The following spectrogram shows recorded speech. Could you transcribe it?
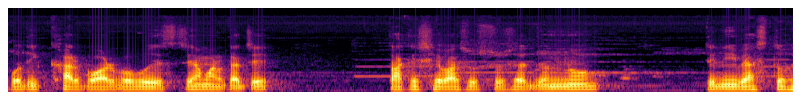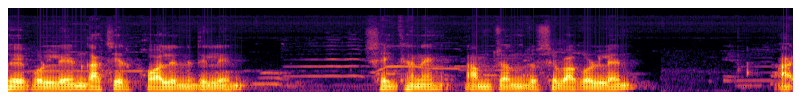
প্রতীক্ষার পর প্রভু এসছে আমার কাছে, তাকে সেবা শুশ্রূষার জন্য তিনি ব্যস্ত হয়ে পড়লেন, গাছের ফল এনে দিলেন, সেইখানে রামচন্দ্র সেবা করলেন। আর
